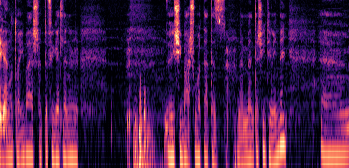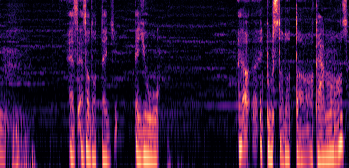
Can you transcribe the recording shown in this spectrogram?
Igen. volt a hibás, ettől függetlenül ő is hibás volt, tehát ez nem mentesíti, mindegy ez, ez adott egy, egy jó, egy pluszt adott a, a kánonhoz,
